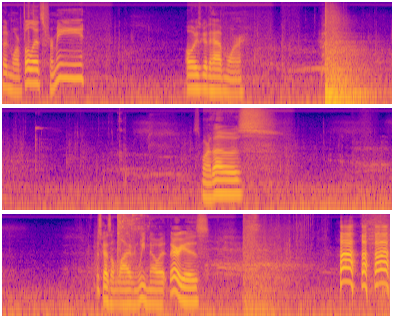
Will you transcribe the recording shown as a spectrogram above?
Open more bullets for me. Always good to have more. Some more of those. This guy's alive and we know it. There he is. Ha ha ha!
